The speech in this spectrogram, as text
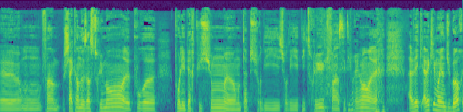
enfin chacun nos instruments pour pour les percussions, euh, on tape sur des sur des, des trucs. Enfin, c'était vraiment euh, avec avec les moyens du bord.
